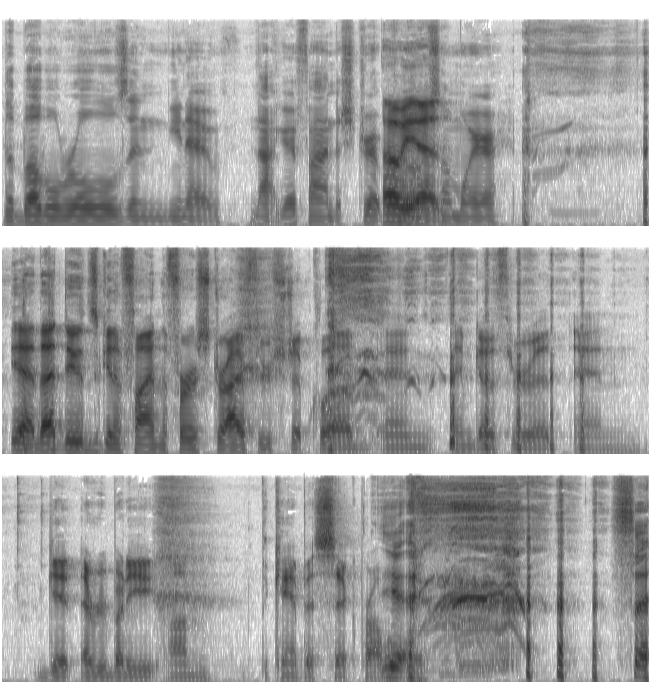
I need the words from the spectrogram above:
the bubble rules and you know not go find a strip Oh, club yeah. somewhere. yeah, that dude's gonna find the first drive-through strip club and and go through it and get everybody on the campus sick. Probably. Yeah. so,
